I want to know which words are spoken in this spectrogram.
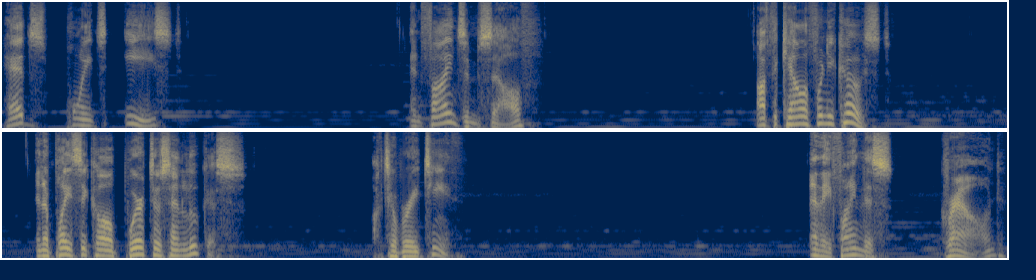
heads points east, and finds himself off the California coast in a place they call Puerto San Lucas, October 18th. And they find this ground.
